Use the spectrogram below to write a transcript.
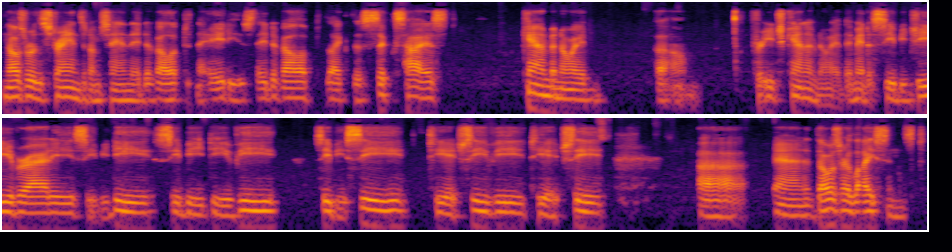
And those were the strains that I'm saying they developed in the 80s. They developed like the six highest cannabinoid um, for each cannabinoid. They made a CBG variety, CBD, CBDV, CBC, THCV, THC. Uh, and those are licensed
